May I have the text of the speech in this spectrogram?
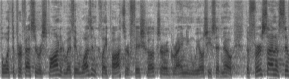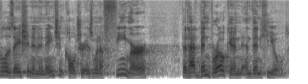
But what the professor responded with, it wasn't clay pots or fish hooks or a grinding wheel. She said, no, the first sign of civilization in an ancient culture is when a femur that had been broken and then healed.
